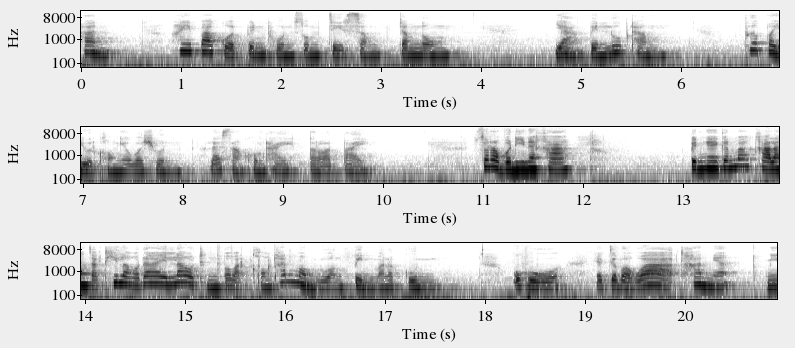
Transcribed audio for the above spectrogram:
ท่าน ให้ปรากฏเป็นผลสมเจตสำจำนง อย่างเป็นรูปธรรม เพื่อประโยชน์ของเยาวชนและสังคมไทยตลอดไปสำหรับวันนี้นะคะ เป็นไงกันบ้างคะหลังจากที่เราได้เล่าถึงประวัติของท่านหม่อมหลวงปิ่นมารกุล โอ้โห อยากจะบอกว่าท่านเนี้ยมี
